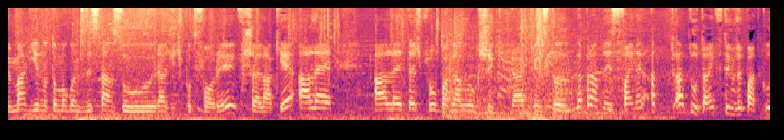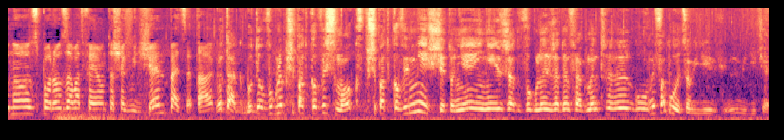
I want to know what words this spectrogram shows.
y, magię, no to mogłem z dystansu razić potwory wszelakie, ale ale też pomagały okrzyki, tak? Więc to naprawdę jest fajne. A, a tutaj w tym wypadku no sporo załatwiają też jak widzicie NPC, tak? No tak, bo to w ogóle przypadkowy smok w przypadkowym mieście. To nie, nie jest żad, w ogóle żaden fragment e, główny fabuły, co widzi, widzicie.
